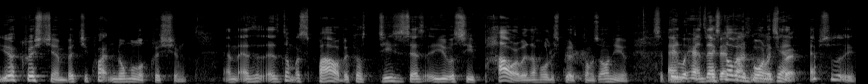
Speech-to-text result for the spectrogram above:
You're a Christian, but you're quite nominal Christian, and there's not much power because Jesus says you will see power when the Holy Spirit comes on you. So people and, have and to be that's not when baptized you're the born again. Spirit. Absolutely.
